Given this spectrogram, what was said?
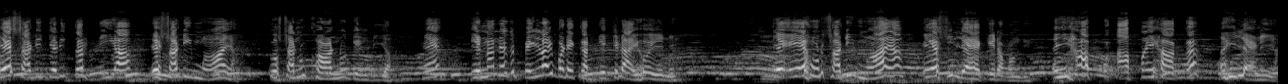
ਇਹ ਸਾਡੀ ਜਿਹੜੀ ਧਰਤੀ ਆ, ਇਹ ਸਾਡੀ ਮਾਂ ਆ। ਉਹ ਸਾਨੂੰ ਖਾਣ ਨੂੰ ਦਿੰਦੀ ਆ। ਹੈ? ਇਹਨਾਂ ਨੇ ਤਾਂ ਪਹਿਲਾਂ ਹੀ ਬੜੇ ਕਰਜ਼ੇ ਚੜਾਏ ਹੋਏ ਨੇ। ਤੇ ਇਹ ਹੁਣ ਸਾਡੀ ਮਾਂ ਆ, ਇਹ ਅਸੀਂ ਲੈ ਕੇ ਰਵਾਂਗੇ। ਅਸੀਂ ਹੱਕ ਆਪਣੇ ਹੱਕ ਅਸੀਂ ਲੈਣੇ ਆ।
